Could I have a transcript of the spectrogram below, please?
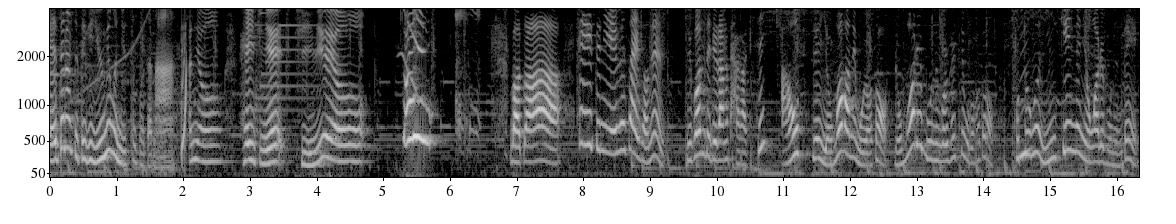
애들한테 되게 유명한 유튜버잖아. 안녕 헤이진이의 진이에요 맞아. 헤이즈니의 회사에서는 직원들이랑 다 같이 9시에 영화관에 모여서 영화를 보는 걸 회식으로 하더라고. 보통은 인기 있는 영화를 보는데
